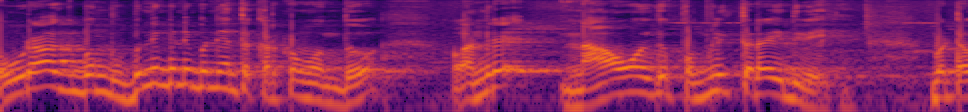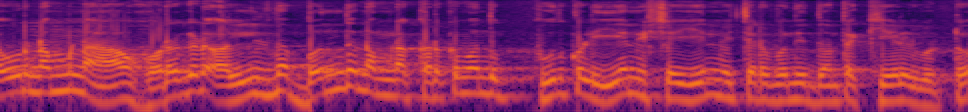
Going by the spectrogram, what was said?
ಅವರಾಗಿ ಬಂದು ಬನ್ನಿ ಬನ್ನಿ ಬನ್ನಿ ಅಂತ ಕರ್ಕೊಂಡು ಬಂದು ಅಂದರೆ ನಾವು ಈಗ ಪಬ್ಲಿಕ್ ಥರ ಇದ್ವಿ. ಬಟ್ ಅವ್ರು ನಮ್ಮನ್ನ ಹೊರಗಡೆ ಅಲ್ಲಿಂದ ಬಂದು ನಮ್ಮನ್ನ ಕರ್ಕೊಂಬಂದು ಕೂತ್ಕೊಳ್ಳಿ, ಏನು ವಿಷಯ, ಏನು ವಿಚಾರ ಬಂದಿದ್ದು ಅಂತ ಕೇಳಿಬಿಟ್ಟು,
